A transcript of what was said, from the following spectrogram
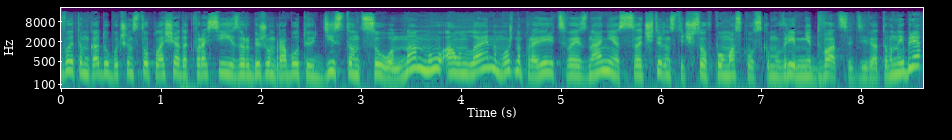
в этом году большинство площадок в России и за рубежом работают дистанционно, ну а онлайн можно проверить свои знания с 14 часов по московскому времени 29 ноября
